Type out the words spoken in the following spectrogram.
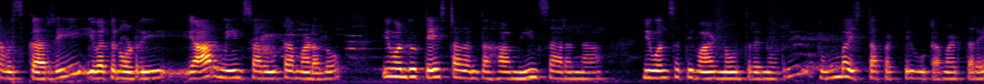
ನಮಸ್ಕಾರ ರೀ. ಇವತ್ತು ನೋಡ್ರಿ, ಯಾರು ಮೀನು ಸಾರು ಊಟ ಮಾಡಲು ಈ ಒಂದು ಟೇಸ್ಟ್ ಆದಂತಹ ಮೀನು ಸಾರನ್ನು ನೀವು ಒಂದು ಸತಿ ಮಾಡಿ ನೋಡ್ತಾರೆ ನೋಡ್ರಿ, ತುಂಬ ಇಷ್ಟಪಟ್ಟು ಊಟ ಮಾಡ್ತಾರೆ.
